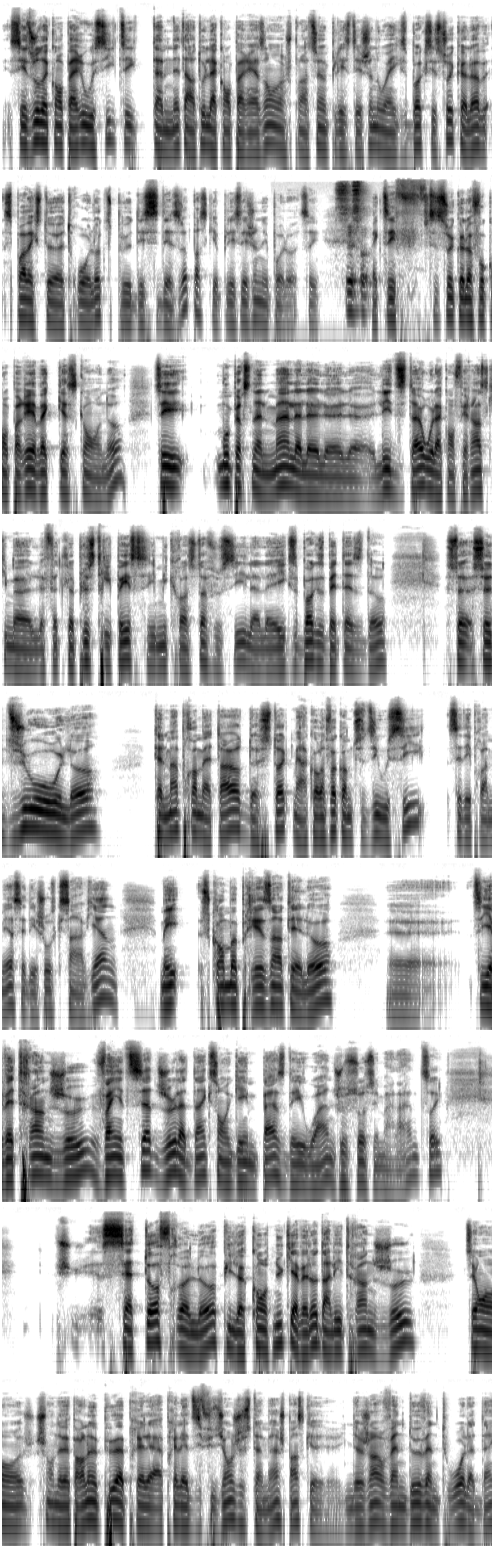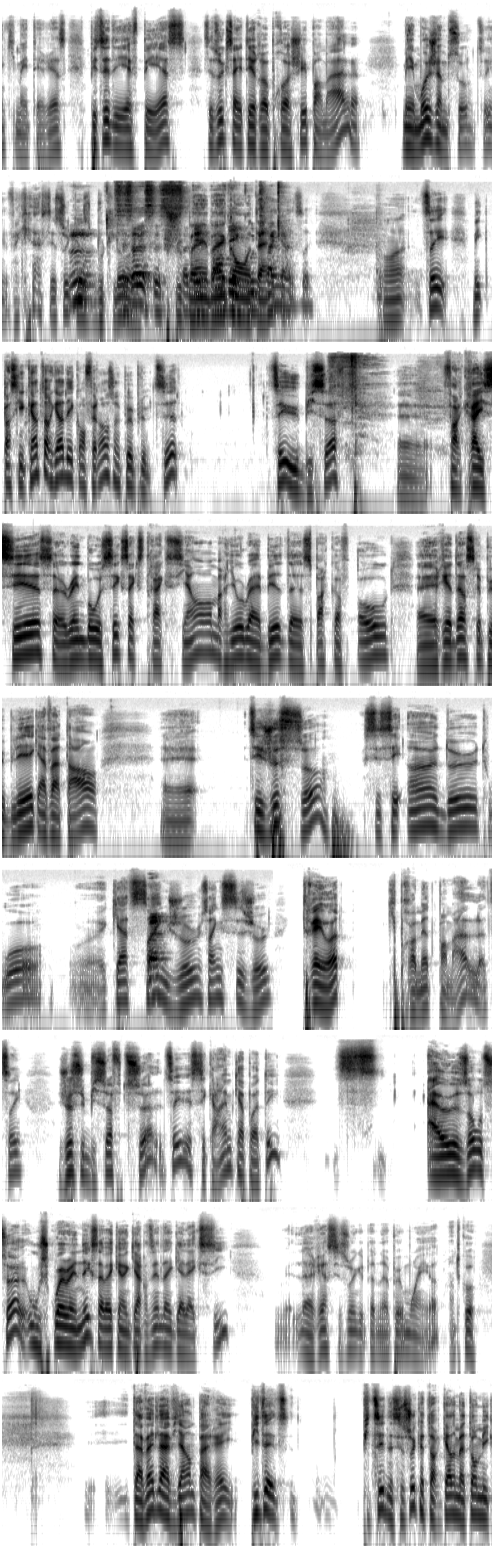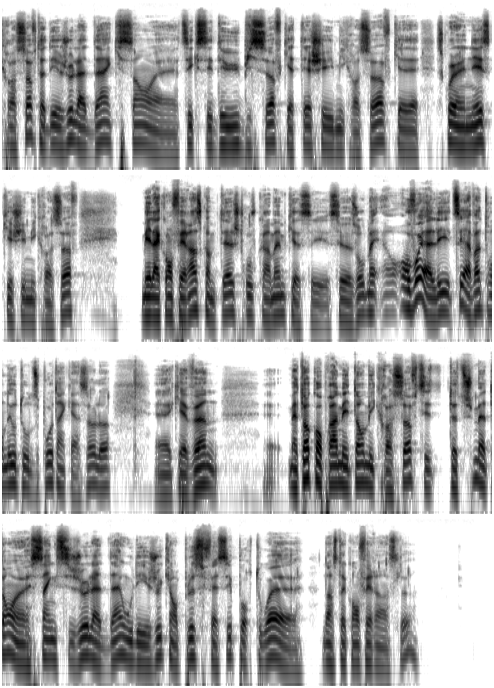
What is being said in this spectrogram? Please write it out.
c'est dur de comparer aussi. Tu amenais tantôt la comparaison. Je prends-tu un PlayStation ou un Xbox? C'est sûr que là, c'est pas avec ce 3-là que tu peux décider ça parce que PlayStation n'est pas là. C'est ça. C'est sûr que là, il faut comparer avec qu'est-ce qu'on a. sais moi, personnellement, l'éditeur ou la conférence qui me le fait le plus triper, c'est Microsoft aussi, la, Xbox Bethesda. Ce, duo-là, tellement prometteur de stock, mais encore une fois, comme tu dis aussi, c'est des promesses, c'est des choses qui s'en viennent. Mais ce qu'on m'a présenté là, euh, il y avait 30 jeux, 27 jeux là-dedans qui sont Game Pass Day One. Juste ça, c'est malade. Cette offre-là, puis le contenu qu'il y avait là dans les 30 jeux, on, on, avait parlé un peu après la, après la diffusion, justement. Je pense qu'il y a genre 22, 23 là-dedans qui m'intéressent. Puis, tu sais, des FPS, c'est sûr que ça a été reproché pas mal, mais moi, j'aime ça. C'est sûr que ce mmh, bout-là, je suis bien, bien content. Ouais, mais parce que quand tu regardes des conférences un peu plus petites, tu sais, Ubisoft, euh, Far Cry 6, euh, Rainbow Six Extraction, Mario Rabbit, euh, Spark of Oath, Raiders Republic, Avatar. c'est juste ça. C'est 1, 2, 3, 4, 5 jeux, 5, 6 jeux, très hot, qui promettent pas mal, tu sais. Juste Ubisoft tout seul, tu sais, c'est quand même capoté. À eux autres seuls, ou Square Enix avec un gardien de la galaxie. Le reste, c'est sûr qu'il est peut-être un peu moins hot. En tout cas, t'avais de la viande pareil. Puis tu sais, c'est sûr que tu regardes, mettons, Microsoft, tu as des jeux là-dedans qui sont, euh, tu sais, que c'est des Ubisoft qui étaient chez Microsoft, que Square Enix qui est chez Microsoft. Mais la conférence comme telle, je trouve quand même que c'est eux autres. Mais on va y aller, tu sais, avant de tourner autour du pot, tant qu'à ça, là, euh, Kevin, euh, mettons qu'on prend, mettons, Microsoft, as-tu, mettons, un 5-6 jeux là-dedans ou des jeux qui ont plus fessé pour toi dans cette conférence-là?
